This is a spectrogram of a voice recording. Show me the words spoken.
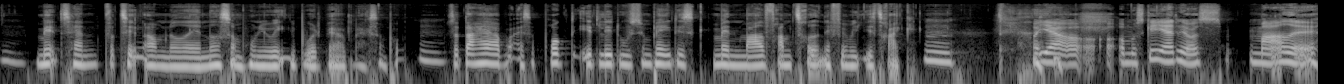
Mm. mens han fortæller om noget andet, som hun jo egentlig burde være opmærksom på. Mm. Så der har jeg altså brugt et lidt usympatisk, men meget fremtrædende familietræk. Mm. Og ja, og, og, og måske er det også meget af,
